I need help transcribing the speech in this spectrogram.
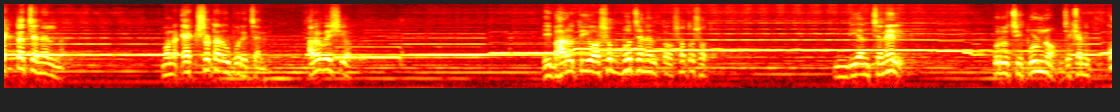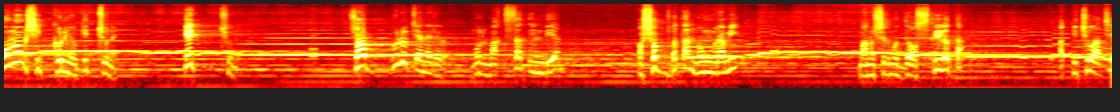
একটা চ্যানেল না, মনে একশোটার উপরে চ্যানেল, আরও বেশি হবে এই ভারতীয় অসভ্য চ্যানেল তো শত শত। ইন্ডিয়ান চ্যানেল কুরুচিপূর্ণ, যেখানে কোনো শিক্ষণীয় কিচ্ছু নেই। কিচ্ছু নেই। সবগুলো চ্যানেলের মূল মাকসাদ ইন্ডিয়ান অসভ্যতা, নোংরামি, মানুষের মধ্যে অশ্লীলতা, আর কিছু আছে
